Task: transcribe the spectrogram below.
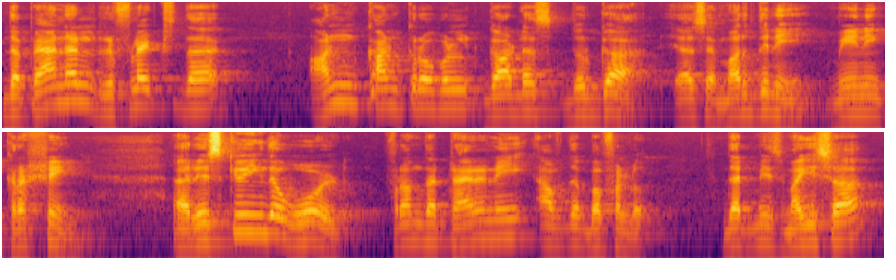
The panel reflects the unconquerable goddess Durga as a Mardini, meaning crushing, uh, rescuing the world from the tyranny of the buffalo. That means Mahisha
